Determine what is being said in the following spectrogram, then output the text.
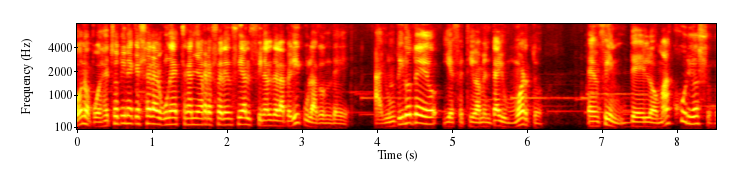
Bueno, pues esto tiene que ser alguna extraña referencia al final de la película, donde hay un tiroteo y efectivamente hay un muerto. En fin, de lo más curioso.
